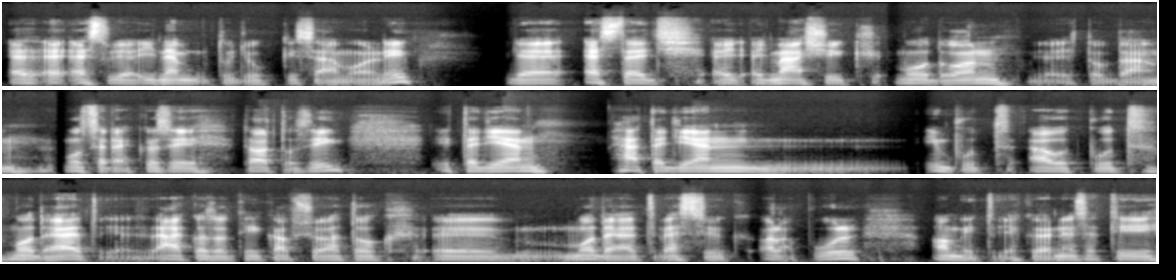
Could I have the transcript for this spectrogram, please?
E, e, ezt ugye így nem tudjuk kiszámolni. Ugye ezt egy, egy, egy másik módon, ugye egy top-down módszerek közé tartozik. Itt egy ilyen, hát egy ilyen input-output modellt, ugye az ágazati kapcsolatok modellt veszük alapul, amit ugye környezeti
